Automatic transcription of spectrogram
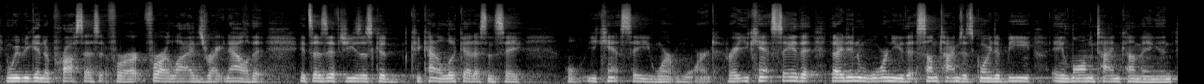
and we begin to process it for our, for our lives right now, that it's as if Jesus could, could kind of look at us and say, well, you can't say you weren't warned, right? You can't say that, that I didn't warn you that sometimes it's going to be a long time coming in,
